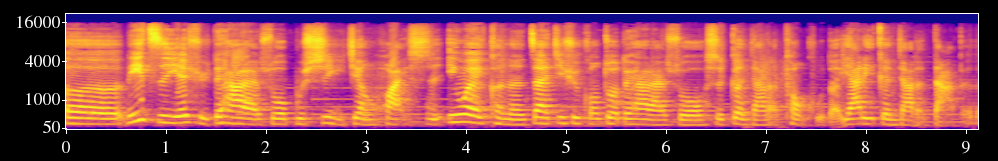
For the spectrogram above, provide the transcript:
呃，离职也许对他来说不是一件坏事，因为可能再继续工作对他来说是更加的痛苦的，压力更加的大的。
